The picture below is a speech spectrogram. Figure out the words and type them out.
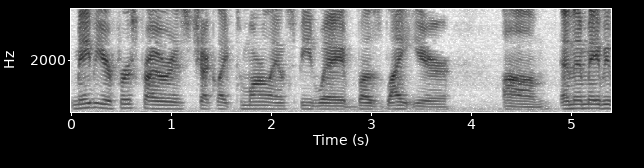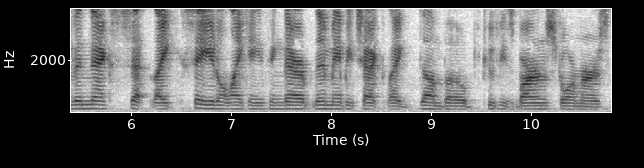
maybe your first priority is check like Tomorrowland Speedway, Buzz Lightyear, um, and then maybe the next set, like say you don't like anything there, then maybe check like Dumbo, Goofy's Barnstormers,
